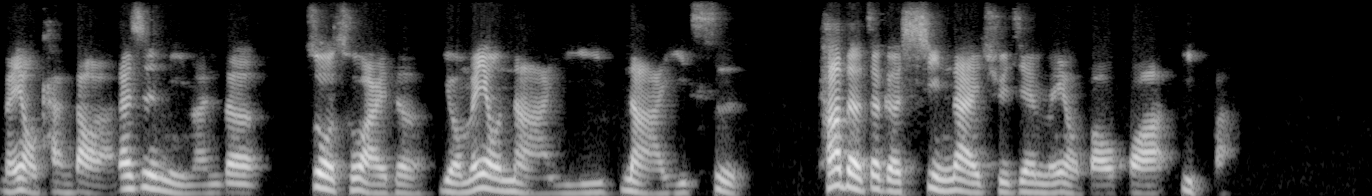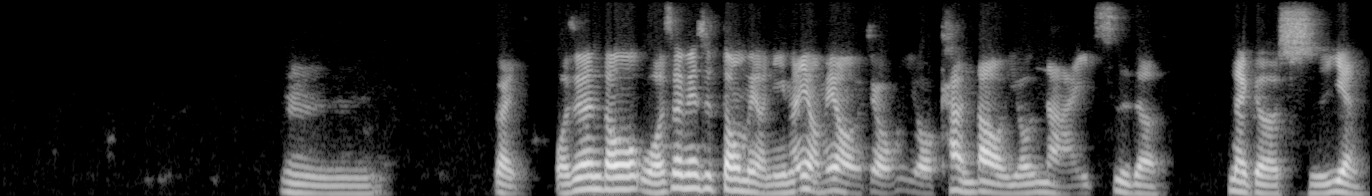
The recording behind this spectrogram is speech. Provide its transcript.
没有看到了，但是你们的做出来的有没有哪一哪一次，它的这个信赖区间没有包括一百？嗯，对我这边都我这边是都没有，你们有没有就有看到有哪一次的那个实验，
